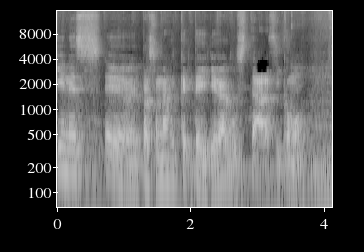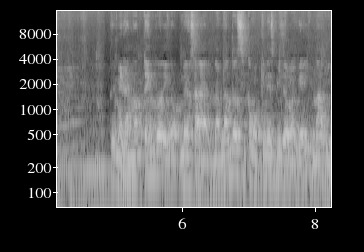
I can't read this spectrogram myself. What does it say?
quién es eh, el personaje que te llega a gustar, así como Pues mira, no tengo, digo, o sea, hablando así como quién es mi ídolo gay, nadie.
